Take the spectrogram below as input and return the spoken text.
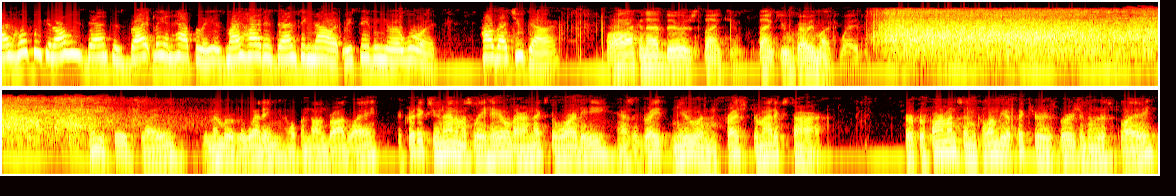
I hope we can always dance as brightly and happily as my heart is dancing now at receiving your award. How about you, Gower? Well, all I can add, dear, is thank you. Thank you very much, Wade. When the stage play, The Member of the Wedding, opened on Broadway, the critics unanimously hailed our next awardee as a great, new, and fresh dramatic star. Her performance in Columbia Pictures' version of this play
